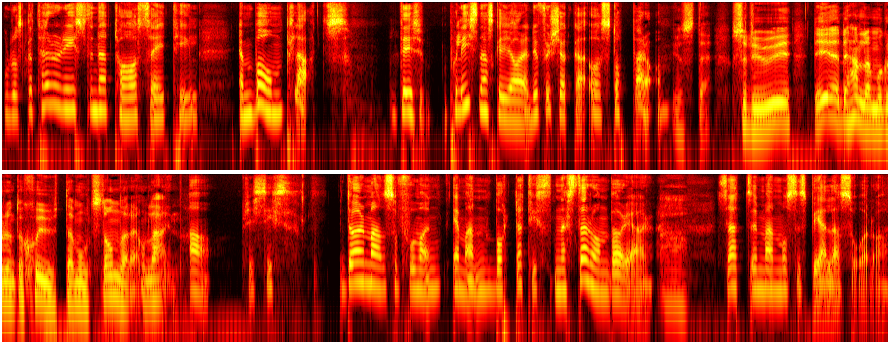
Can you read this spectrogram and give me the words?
Och då ska terroristerna ta sig till en bombplats. Det poliserna ska göra det är att försöka att stoppa dem. Just det. Så du, det, det handlar om att gå runt och skjuta motståndare online? Ja, precis. Dör man så får man, är man borta tills nästa rond börjar. Ah. Så att man måste spela så då.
